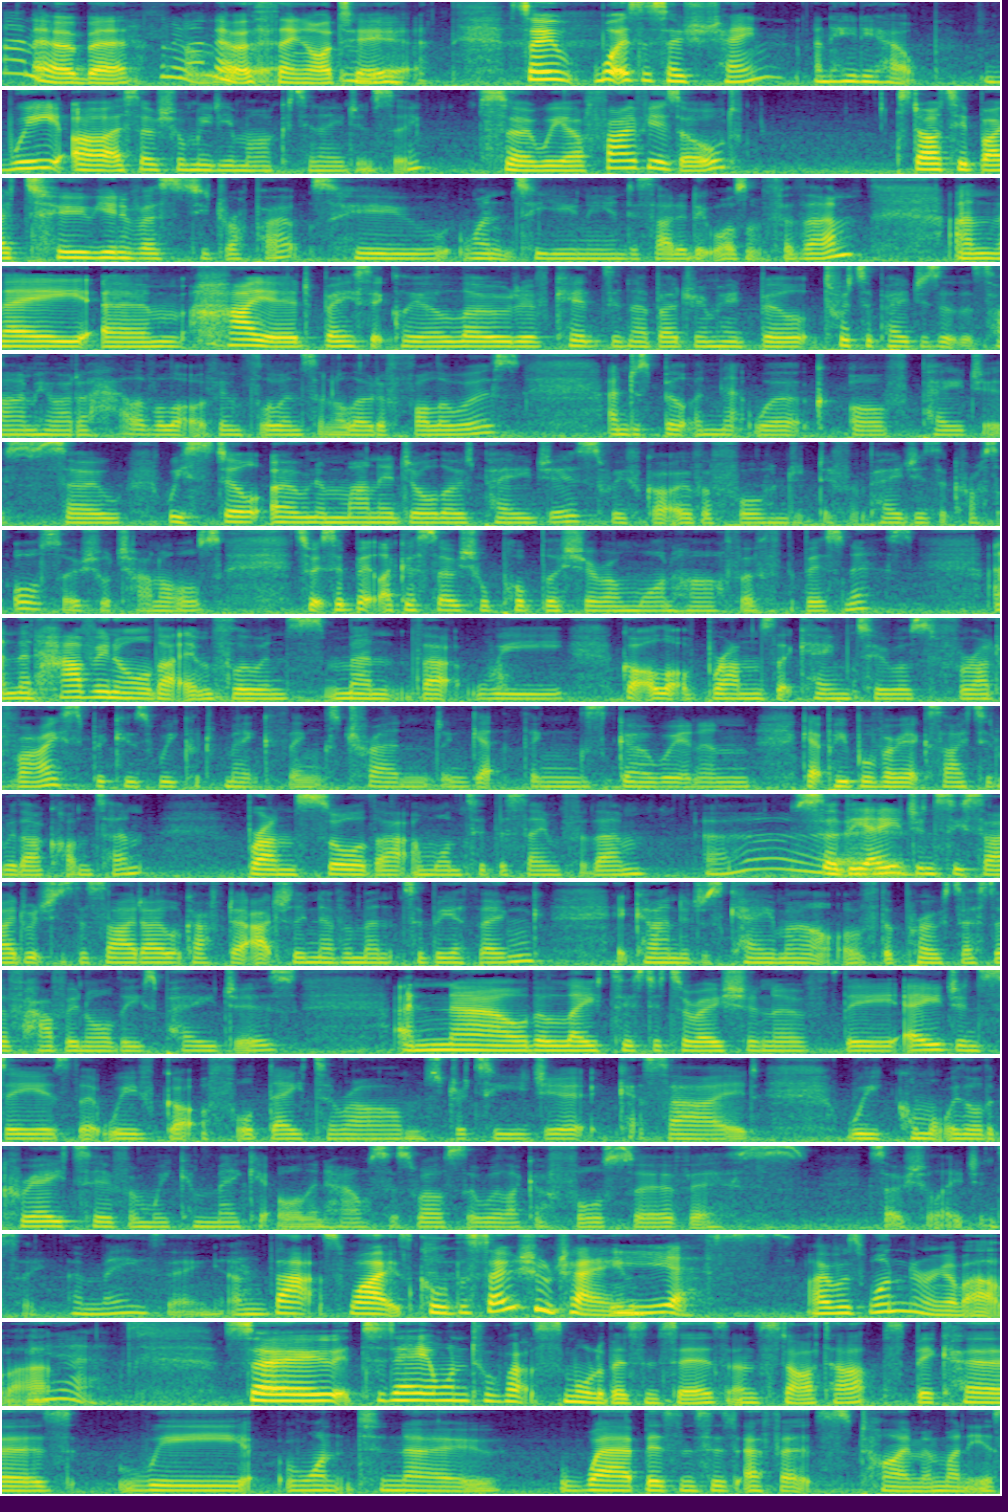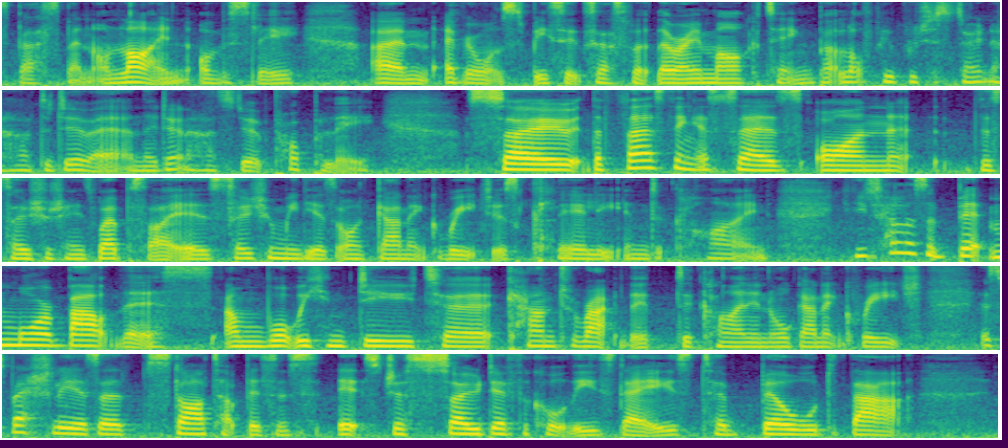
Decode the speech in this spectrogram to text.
I know a bit. I know I a know a bit. thing or two. Yeah. So, what is the social chain and who do you help? We are a social media marketing agency. So we are five years old. Started by two university dropouts who went to uni and decided it wasn't for them. And they um, hired basically a load of kids in their bedroom who'd built Twitter pages at the time who had a hell of a lot of influence and a load of followers and just built a network of pages. So we still own and manage all those pages. We've got over 400 different pages across all social channels. So it's a bit like a social publisher on one half of the business. And then having all that influence meant that we got a lot of brands that came to us for advice because we could make things trend and get things going and get people very excited with our content. Brands saw that and wanted the same for them. So the Oh. agency side, which is the side I look after, actually never meant to be a thing. It kind of just came out of the process of having all these pages. And now the latest iteration of the agency is that we've got a full data arm, strategic side. We come up with all the creative and we can make it all in house as well. So we're like a full service social agency. Amazing. And that's why it's called the social chain. Yes. I was wondering about that. Yes. So, today I want to talk about smaller businesses and startups because we want to know where businesses' efforts, time, and money is best spent online. Obviously, um, everyone wants to be successful at their own marketing, but a lot of people just don't know how to do it and they don't know how to do it properly. So, the first thing it says on the Social Chains website is social media's organic reach is clearly in decline. Can you tell us a bit more about this and what we can do to counteract the decline in organic reach, especially as a startup business? It's just so difficult these days to build that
